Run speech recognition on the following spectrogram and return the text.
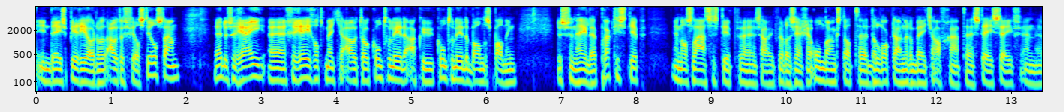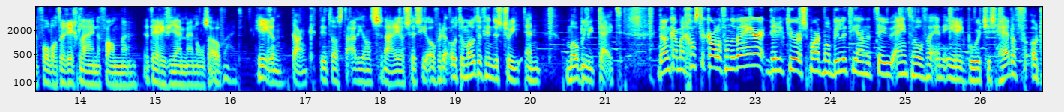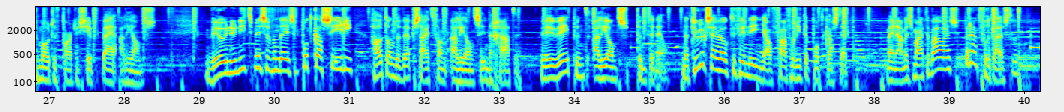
in deze periode. Omdat auto's veel stilstaan. dus rij geregeld met je auto. Controleer de accu. Controleer de bandenspanning. Dus een hele praktische tip. En als laatste tip uh, zou ik willen zeggen, ondanks dat uh, de lockdown er een beetje afgaat, uh, stay safe en volg de richtlijnen van het RIVM en onze overheid. Heren, dank. Dit was de Allianz Scenario Sessie over de automotive industry en mobiliteit. Dank aan mijn gasten Carlo van der Weijer, directeur Smart Mobility aan de TU Eindhoven en Erik Boertjes, Head of Automotive Partnership bij Allianz. Wil je nu niets missen van deze podcastserie? Houd dan de website van Allianz in de gaten. www.allianz.nl Natuurlijk zijn we ook te vinden in jouw favoriete podcast app. Mijn naam is Maarten Bouwhuis. Bedankt voor het luisteren.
